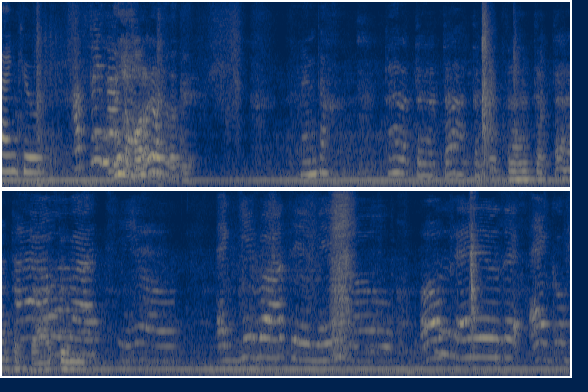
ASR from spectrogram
താങ്ക് യു എന്താ. Okay, the egg of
